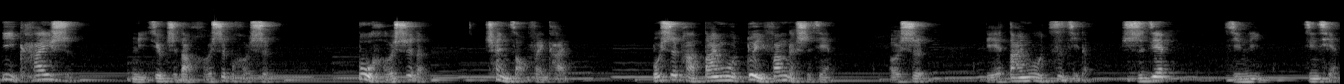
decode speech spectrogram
一开始你就知道合适不合适，不合适的趁早分开，不是怕耽误对方的时间。而是别耽误自己的时间、精力、金钱。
